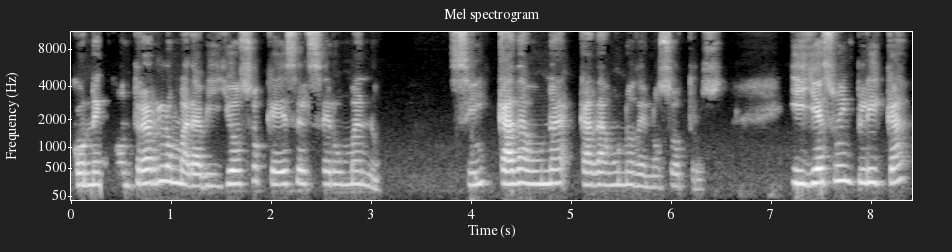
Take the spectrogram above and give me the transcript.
con encontrar lo maravilloso que es el ser humano, ¿sí? Cada una, cada uno de nosotros. Y eso implica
